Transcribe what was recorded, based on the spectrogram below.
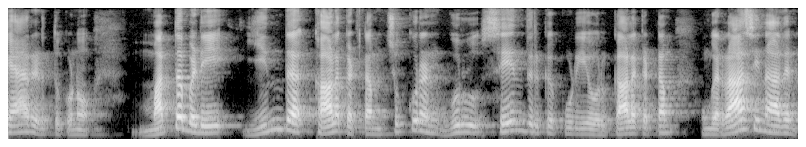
கேர் எடுத்துக்கணும். மற்றபடி இந்த காலகட்டம் சுக்குரன் குரு சேர்ந்து இருக்கக்கூடிய ஒரு காலகட்டம் உங்கள் ராசிநாதன்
